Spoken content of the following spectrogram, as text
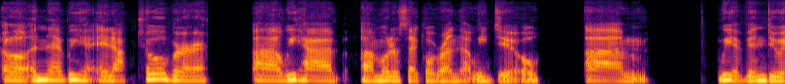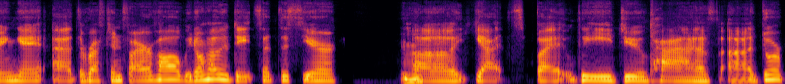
Oh, and then we in October, uh, we have a motorcycle run that we do. Um, we have been doing it at the Refton Fire Hall. We don't have a date set this year mm-hmm. uh, yet, but we do have uh, door,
